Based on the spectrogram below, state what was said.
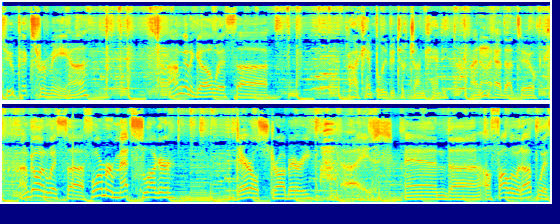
two picks for me, huh? I'm going to go with. Uh, Oh, I can't believe you took John Candy. I know, I had that too. I'm going with uh, former Met slugger Darryl Strawberry, Nice. and uh, I'll follow it up with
